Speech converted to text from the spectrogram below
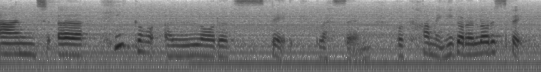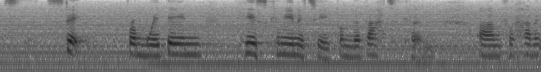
And uh, he got a lot of stick, bless him, for coming. He got a lot of stick, stick from within his community, from the Vatican, um, for having,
